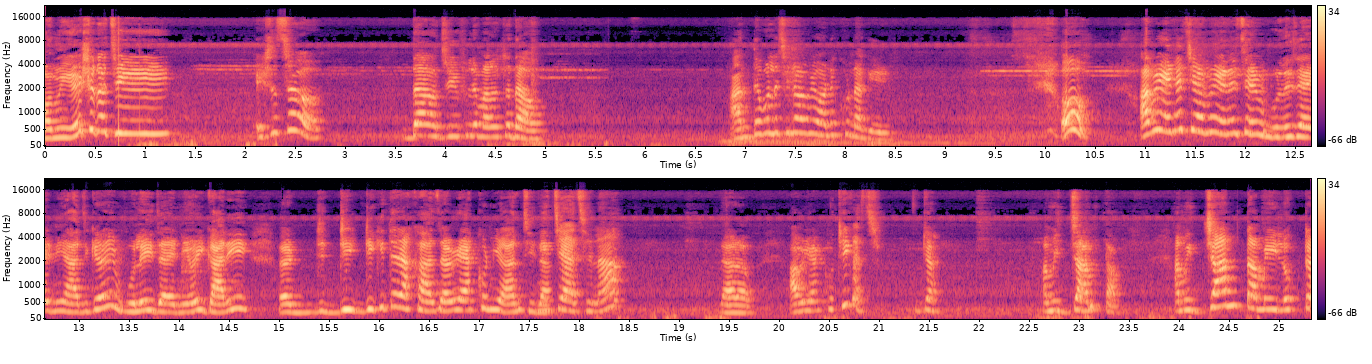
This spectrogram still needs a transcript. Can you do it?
আমি এসে গেছি। এসেছ? দাও জুই ফুলে মালাটা দাও। আনতে বলেছিলাম আমি অনেকক্ষণ আগে। ও আমি এনেছি আমি এনেছি আমি ভুলে যাইনি। আজকে আমি ভুলেই যাইনি। ওই গাড়ি ডিকিতে রাখা আছে আমি এখনই আনছি না নিচে আছে না? দাঁড়াও আমি এখন ঠিক আছে যা। আমি জানতাম আমি জানতাম এই লোকটা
